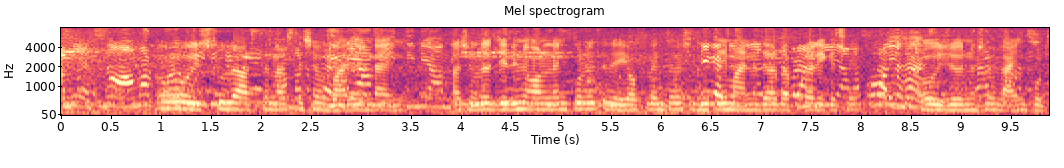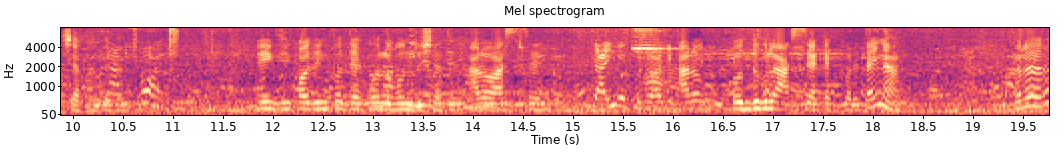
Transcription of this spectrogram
আমি আছি। না আমার ও স্কুলে আসতে না আসতে সব বাইরে লাইন আসলে যেদিন অনলাইন করে এই অফলাইন থেকে সেদিনকেই মাইনে দেওয়ার ব্যাপারটা রেখেছে। ওই জন্য সব লাইন পড়ছে এখন থেকে। এই যে কদিন পর দেখা হলো বন্ধুর সাথে আরও আসছে। যাই হোক হলো আগে আরও বন্ধুগুলো আসছে এক এক করে তাই না? ধরো ধরো।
